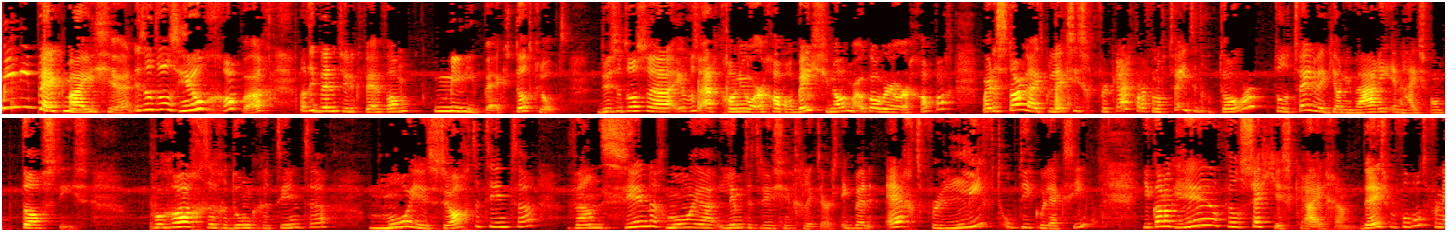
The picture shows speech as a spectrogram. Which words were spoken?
mini-pack meisje. Dus dat was heel grappig, want ik ben natuurlijk fan van mini-packs. Dat klopt. Dus het was, uh, het was eigenlijk gewoon heel erg grappig. Een beetje gênant, maar ook wel weer heel erg grappig. Maar de Starlight collectie is verkrijgbaar vanaf 22 oktober tot de tweede week januari. En hij is fantastisch. Prachtige donkere tinten. Mooie zachte tinten. Waanzinnig mooie limited edition glitters. Ik ben echt verliefd op die collectie. Je kan ook heel veel setjes krijgen. Deze bijvoorbeeld voor 29,95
